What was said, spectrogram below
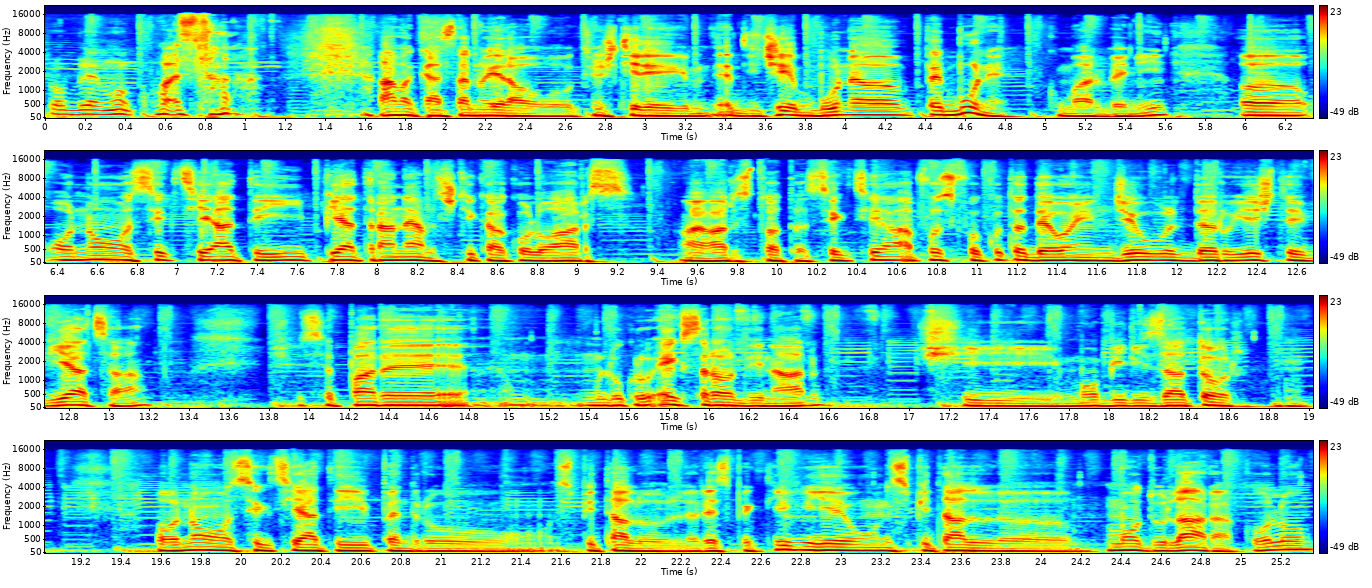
problemă cu asta. A, mă, că asta nu era o știre, deci e bună pe bune, cum ar veni. Uh, o nouă secție ATI Piatra Neamț, știi că acolo a ars, a ars toată secția, a fost făcută de ONG-ul Dăruiește Viața și Mi se pare un lucru extraordinar și mobilizator. O nouă secție ATI pentru spitalul respectiv. E un spital uh, modular acolo.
